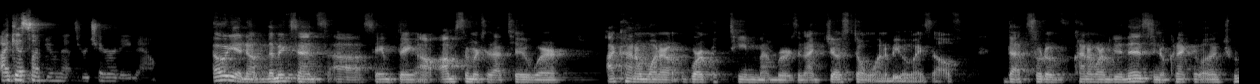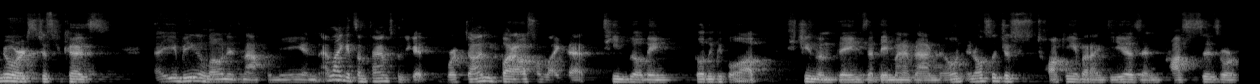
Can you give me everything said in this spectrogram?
I guess I'm doing that through charity now. Oh, yeah, no, that makes sense. Uh, same thing. I'm similar to that too, where I kind of want to work with team members and I just don't want to be with myself. That's sort of kind of what I'm doing this, you know, connecting with entrepreneurs just because being alone is not for me and i like it sometimes because you get work done but i also like that team building building people up teaching them things that they might have not known and also just talking about ideas and processes or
